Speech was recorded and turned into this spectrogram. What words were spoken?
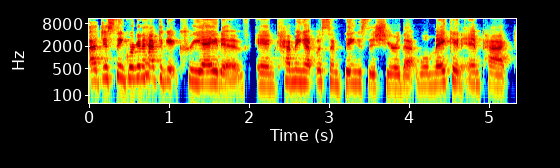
I just think we're going to have to get creative and coming up with some things this year that will make an impact,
